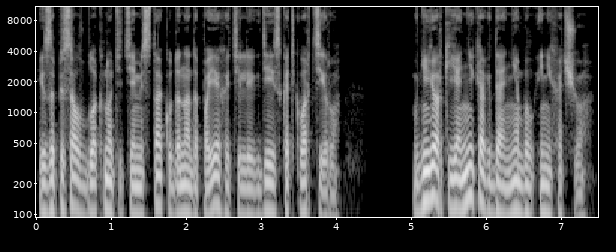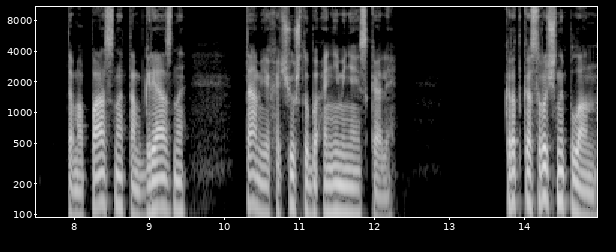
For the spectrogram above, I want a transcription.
и записал в блокноте те места, куда надо поехать или где искать квартиру. В Нью-Йорке я никогда не был и не хочу. Там опасно, там грязно. Там я хочу, чтобы они меня искали. Краткосрочный план.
